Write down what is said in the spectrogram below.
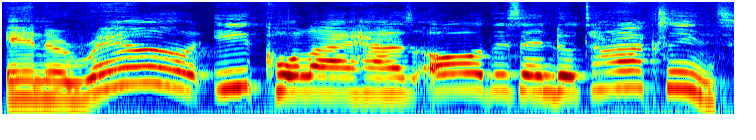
And around E. coli has all these endotoxins.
